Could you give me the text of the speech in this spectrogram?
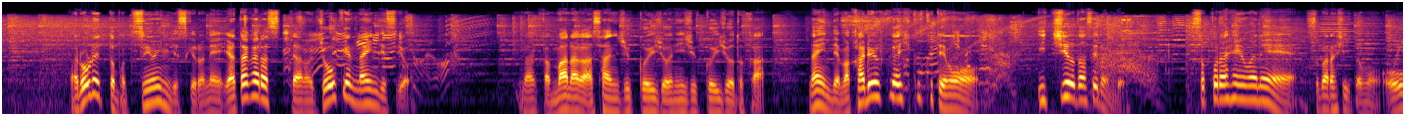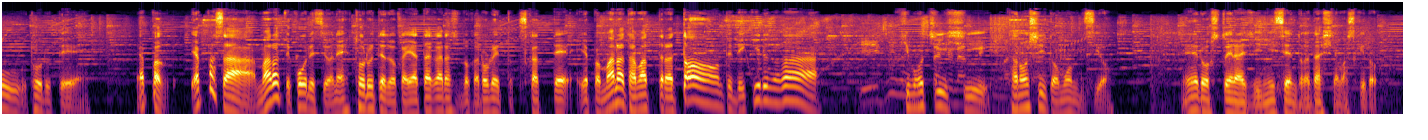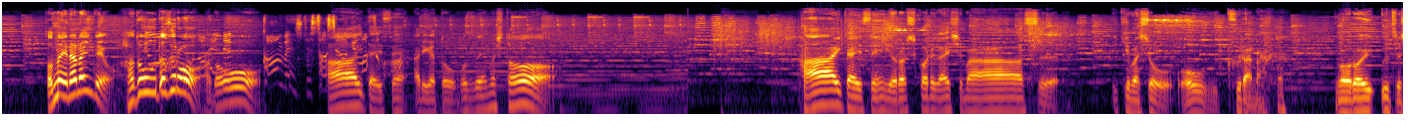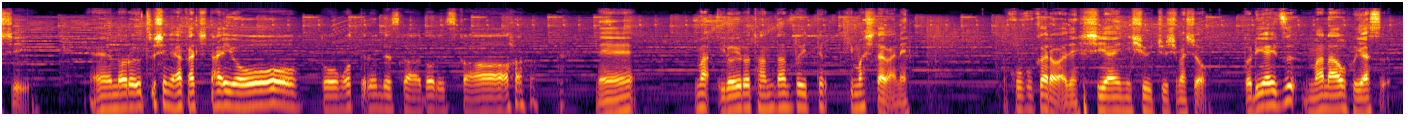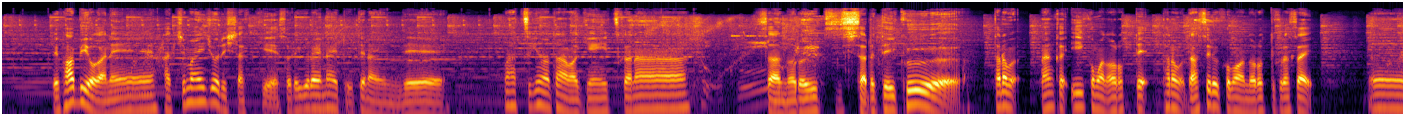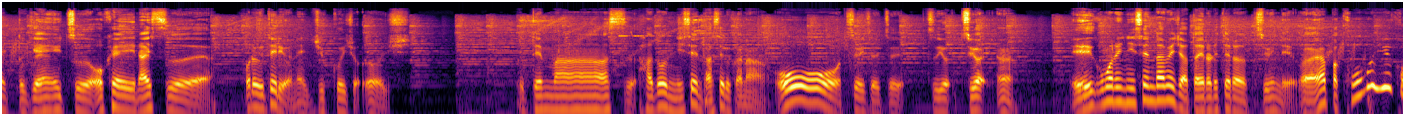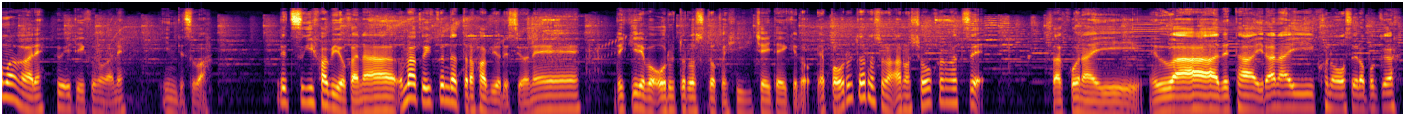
ロレットも強いんですけどね、ヤタガラスってあの条件ないんですよ。なんかマナが30個以上、20個以上とかないんで、まあ、火力が低くても一応出せるんで。そこら辺はね、素晴らしいと思う。おう、トルテ。やっぱ、やっぱさ、マナってこうですよね。トルテとかヤタガラスとかロレット使って、やっぱマナ溜まったらドーンってできるのが気持ちいいし、楽しいと思うんですよ。ね、ロストエナジー2000とか出してますけど。そんないらないんだよ波動を出せろ波動はい、対戦ありがとうございました。はい、対戦よろしくお願いします。行きましょう。おう、クラナ。呪い移し。えー、呪い移しに赤ちたいよと思ってるんですが、どうですか？ねえ。まあ、いろいろ淡々と言ってきましたがね。ここからはね、試合に集中しましょう。とりあえず、マナーを増やす。で、ファビオがね、8枚以上でしたっけ？それぐらいないと打てないんで、まあ、次のターンは現逸かな。さあ、呪い移しされていく。頼む。なんかいい駒呪って。頼む。出せる駒は呪ってください。えー、っと、現逸。OK、ナイス。これ打てるよね。10個以上。よし。打てます。波動2000出せるかな？おお強い強い強い。強い、強い。うん。英語まで2000ダメージ与えられてたら強いんだよ。やっぱこういう駒がね、増えていくのがね、いいんですわ。で、次ファビオかな。うまくいくんだったらファビオですよね。できればオルトロスとか引いちゃいたいけど、やっぱオルトロスのあの召喚が強い。さあ、来ない。うわー、出た。いらない。このオセロボくん。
